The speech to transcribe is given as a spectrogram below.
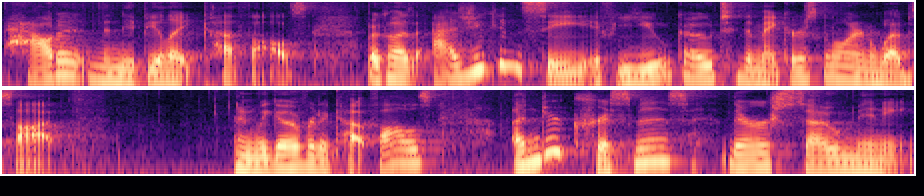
how to manipulate cut files because, as you can see, if you go to the Makers Gonna Learn website and we go over to cut files, under Christmas, there are so many.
